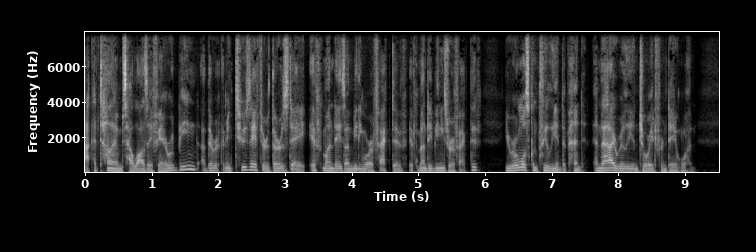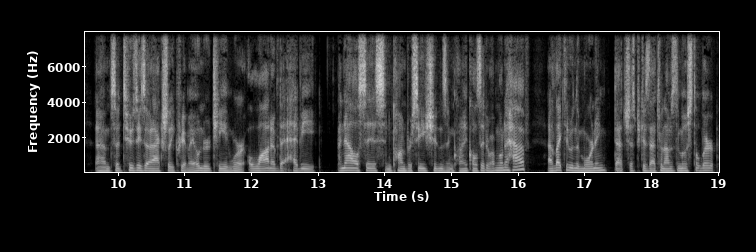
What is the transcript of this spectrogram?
at times how laissez-faire would be. There, I mean, Tuesday through Thursday, if Mondays on meeting were effective, if Monday meetings were effective, you were almost completely independent. And that I really enjoyed from day one. Um, so Tuesdays, I actually create my own routine where a lot of the heavy analysis and conversations and client calls that I'm going to have, I'd like to do in the morning. That's just because that's when I was the most alert.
